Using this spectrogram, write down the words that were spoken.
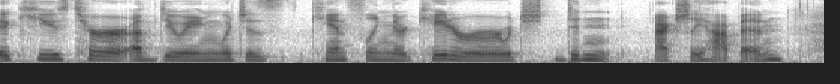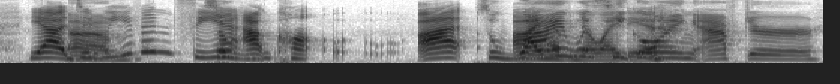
accused her of doing, which is canceling their caterer, which didn't actually happen. Yeah, did Um, we even see so- it out con- I So I why have was no he idea. going after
